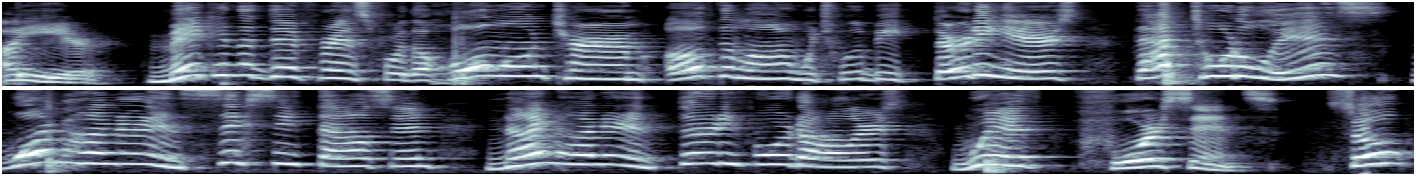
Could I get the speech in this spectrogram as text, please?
a year. Making the difference for the whole loan term of the loan, which will be 30 years, that total is $160,934 with 4 cents. So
